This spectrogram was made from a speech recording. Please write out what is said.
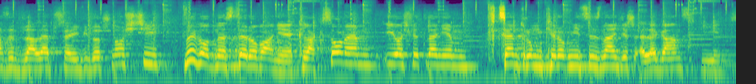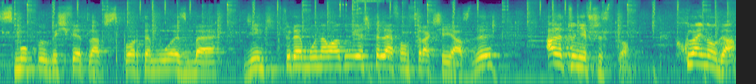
kierunkowskazy dla lepszej widoczności, wygodne sterowanie klaksonem i oświetleniem. W centrum kierownicy znajdziesz elegancki, smukły wyświetlacz z portem USB, dzięki któremu naładujesz telefon w trakcie jazdy, ale to nie wszystko. Hulajnoga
